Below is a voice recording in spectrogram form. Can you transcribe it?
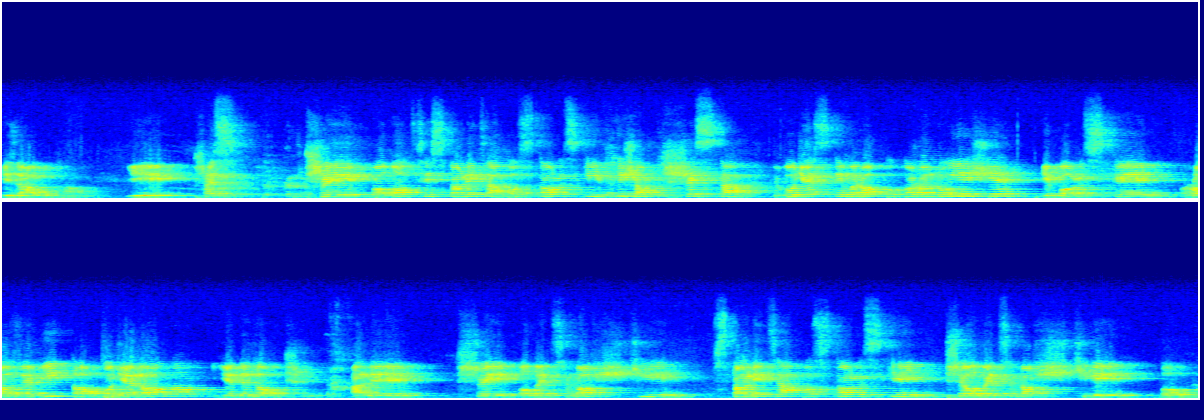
I zaufał. I przez przy pomocy Stolicy Apostolskiej w 1320 roku koronuje się i Polskę rozbito, podzielono, jednoczy. Ale przy obecności Stolicy Apostolskiej, przy obecności Boga.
